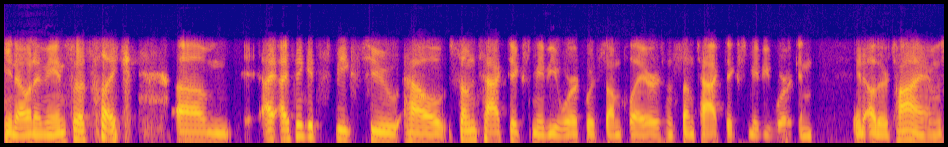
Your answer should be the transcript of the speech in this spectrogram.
You know what I mean? So it's like, um, I, I think it speaks to how some tactics maybe work with some players and some tactics maybe work in, in other times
